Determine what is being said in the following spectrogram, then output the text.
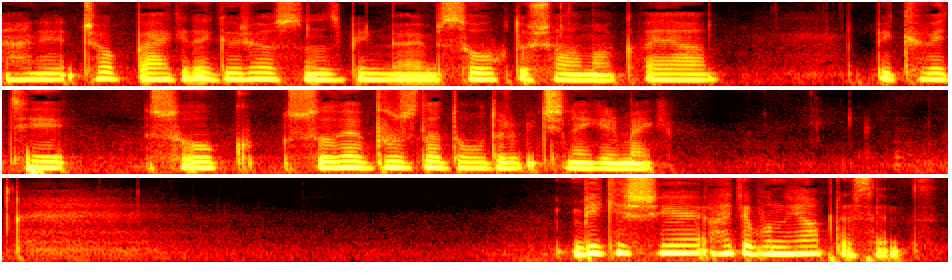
hani çok belki de görüyorsunuz bilmiyorum soğuk duş almak veya bir küveti soğuk su ve buzla doldurup içine girmek. Bir kişiye hadi bunu yap deseniz.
